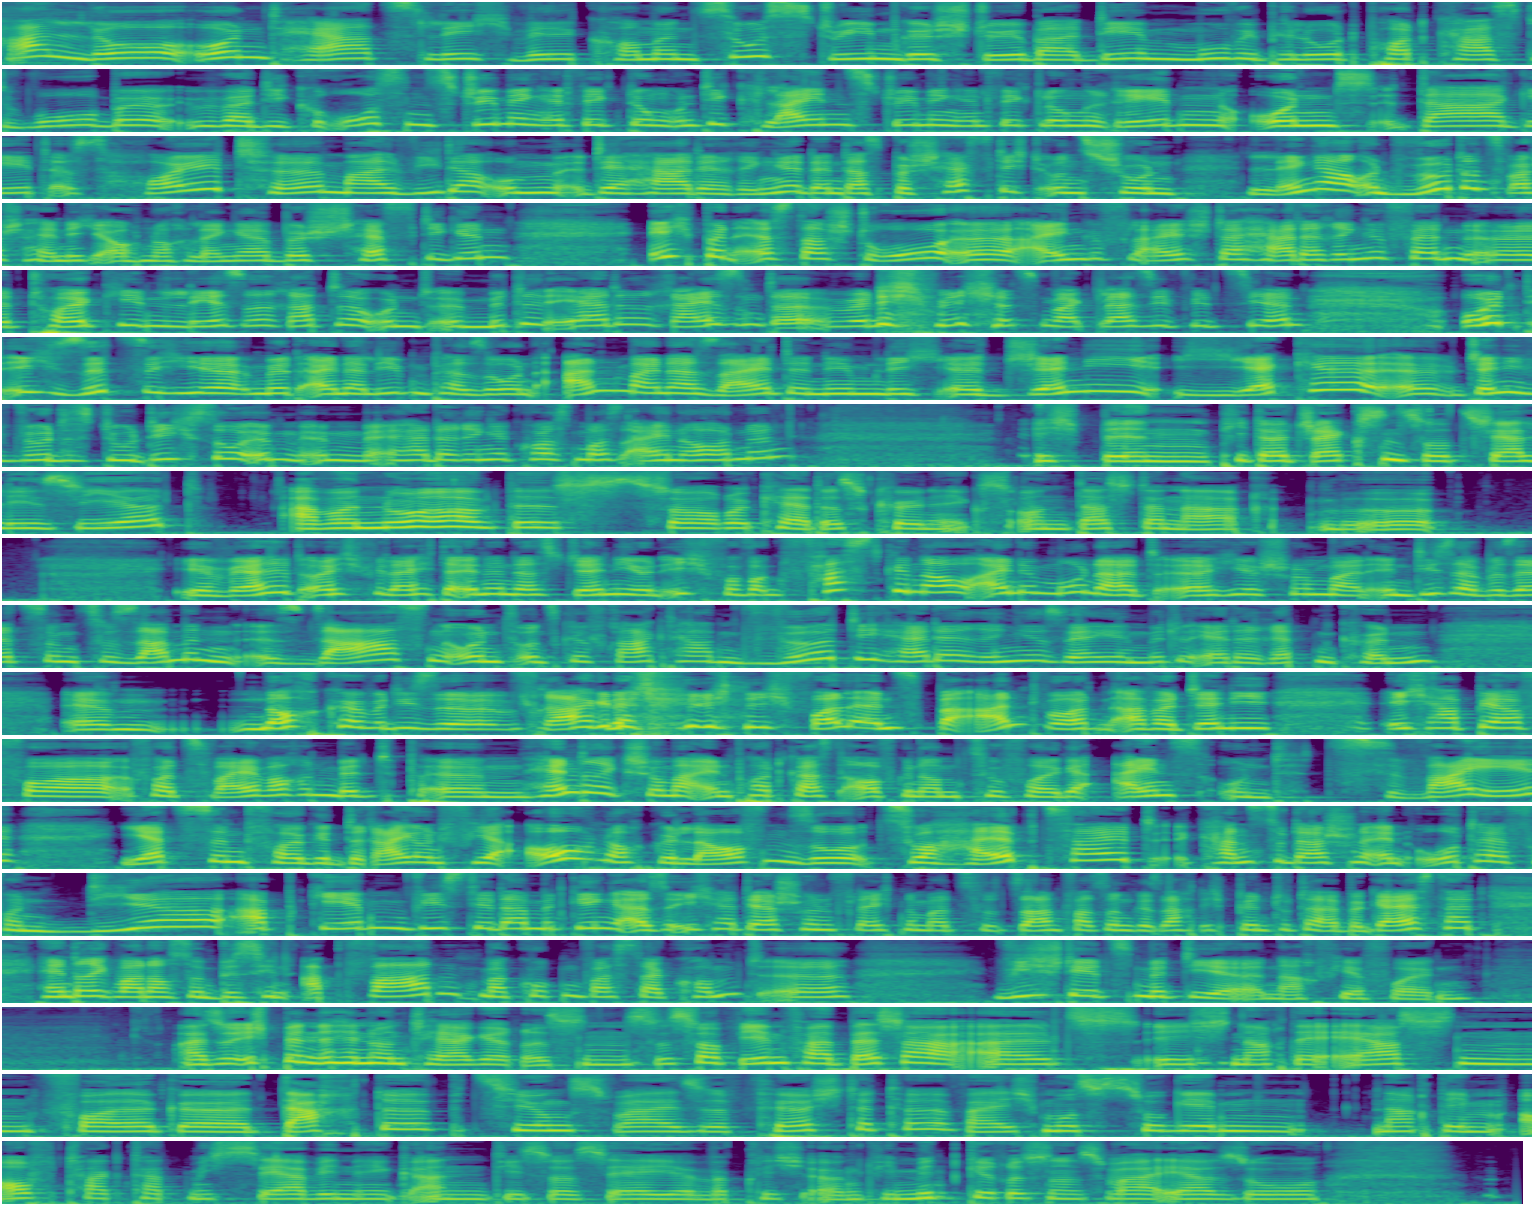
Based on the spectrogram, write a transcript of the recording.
Hallo und herzlich willkommen zu Streamgestöber, dem Moviepilot-Podcast, wo wir über die großen Streaming-Entwicklungen und die kleinen Streaming-Entwicklungen reden. Und da geht es heute mal wieder um Der Herr der Ringe, denn das beschäftigt uns schon länger und wird uns wahrscheinlich auch noch länger beschäftigen. Ich bin Esther Stroh, äh, eingefleischter Herr der Ringe-Fan, äh, Tolkien-Leseratte und äh, Mittelerde-Reisende, würde ich mich jetzt mal klassifizieren. Und ich sitze hier mit einer lieben Person an meiner Seite, nämlich äh, Jenny Jecke. Äh, Jenny, würdest du dich so im, im Herr der Ringe-Kosmos einordnen? Ich bin Peter Jackson sozialisiert, aber nur bis zur Rückkehr des Königs und das danach. Bäh. Ihr werdet euch vielleicht erinnern, dass Jenny und ich vor fast genau einem Monat äh, hier schon mal in dieser Besetzung zusammen saßen und uns gefragt haben, wird die Herr der Ringe-Serie Mittelerde retten können? Ähm, noch können wir diese Frage natürlich nicht vollends beantworten, aber Jenny, ich habe ja vor, vor zwei Wochen mit ähm, Hendrik schon mal einen Podcast aufgenommen zu Folge 1 und 2. Jetzt sind Folge 3 und 4 auch noch gelaufen. So zur Halbzeit, kannst du da schon ein Urteil von dir abgeben, wie es dir damit ging? Also ich hatte ja schon vielleicht nochmal zur Zusammenfassung gesagt, ich bin total begeistert. Hendrik war noch so ein bisschen abwartend. Mal gucken, was da kommt. Äh, wie steht's mit dir nach vier Folgen? Also ich bin hin und her gerissen. Es ist auf jeden Fall besser, als ich nach der ersten Folge dachte bzw. fürchtete, weil ich muss zugeben, nach dem Auftakt hat mich sehr wenig an dieser Serie wirklich irgendwie mitgerissen. Es war eher so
